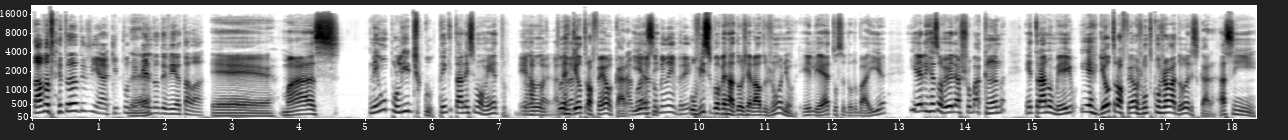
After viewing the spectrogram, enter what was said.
tava tentando adivinhar aqui por que Né? que ele não devia estar lá. É, mas nenhum político tem que estar nesse momento. Ei, do, rapaz, do agora- erguer o troféu, cara. agora e, assim, que eu me lembrei. O vice-governador Geraldo Júnior, ele é torcedor do Bahia. E ele resolveu, ele achou bacana entrar no meio e erguer o troféu junto com os jogadores, cara. Assim,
